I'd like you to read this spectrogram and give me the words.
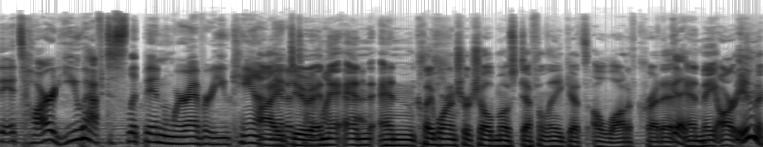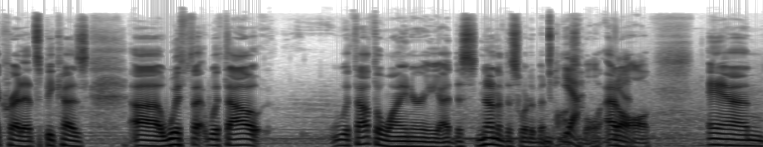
It's hard. You have to slip in wherever you can. I do, and like they, and and Claiborne and Churchill most definitely gets a lot of credit, Good. and they are in the credits because uh, with without without the winery, I, this none of this would have been Yeah, possible at yeah. all. And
